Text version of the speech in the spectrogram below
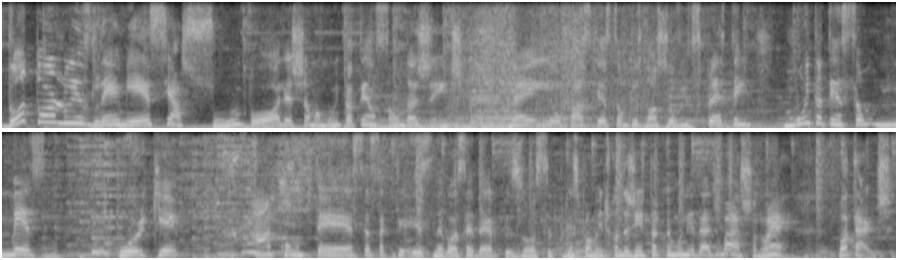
Doutor Luiz Leme, esse assunto, olha, chama muita atenção da gente, né? E eu faço questão que os nossos ouvintes prestem muita atenção mesmo, porque acontece essa, esse negócio aí da herpes zoster, principalmente quando a gente tá com a imunidade baixa, não é? Boa tarde.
